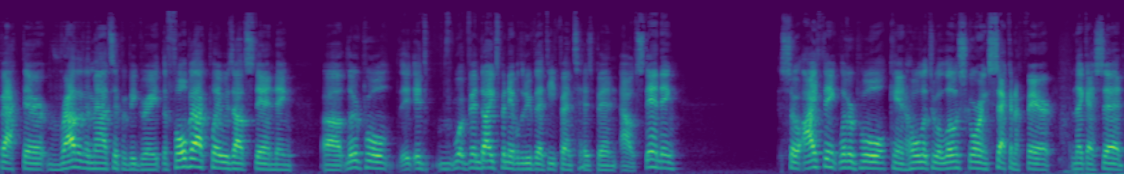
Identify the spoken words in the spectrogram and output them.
back there rather than Matip would be great. The fullback play was outstanding. Uh, Liverpool, it, it's what Van Dijk's been able to do for that defense has been outstanding. So I think Liverpool can hold it to a low scoring second affair, and like I said,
